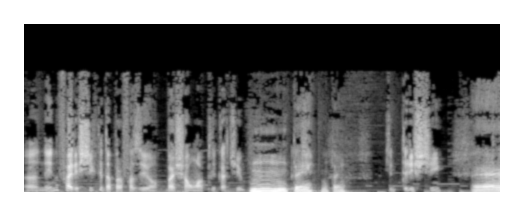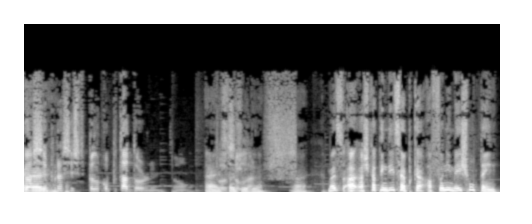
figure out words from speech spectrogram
Uh, nem no Fire Stick dá pra fazer, baixar um aplicativo? Hum, não tem, não tem. Que triste, hein? É... Porque eu sempre assisto pelo computador, né? Então, é, isso celular. ajuda. É. Mas a, acho que a tendência é porque a Funimation tem.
